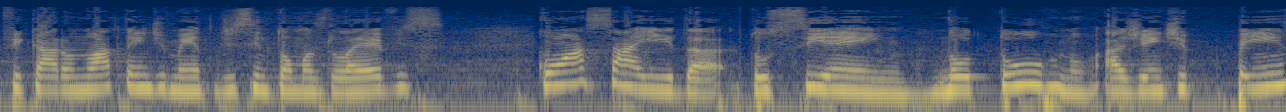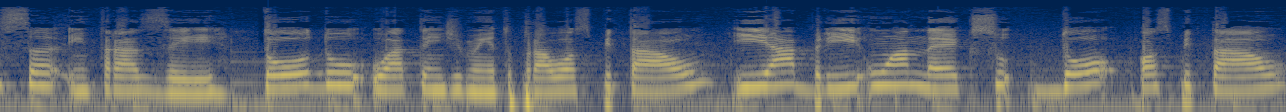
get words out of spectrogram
ficaram no atendimento de sintomas leves. Com a saída do CIEM noturno, a gente pensa em trazer todo o atendimento para o hospital e abrir um anexo do hospital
